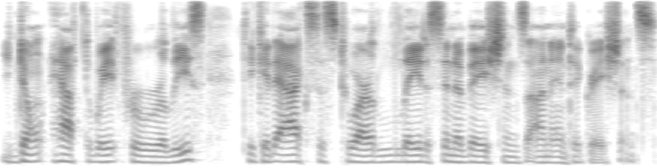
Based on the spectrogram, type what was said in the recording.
you don't have to wait for a release to get access to our latest innovations on integrations.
